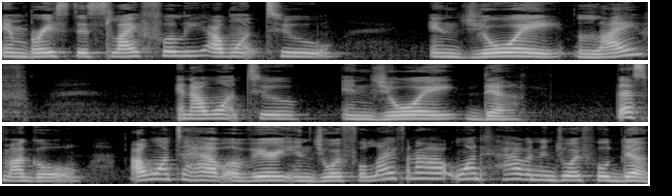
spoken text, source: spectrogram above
embrace this life fully. I want to enjoy life and I want to enjoy death. That's my goal. I want to have a very enjoyable life and I want to have an enjoyable death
